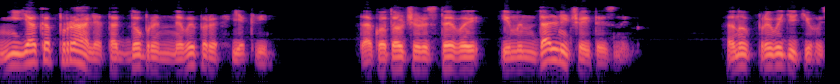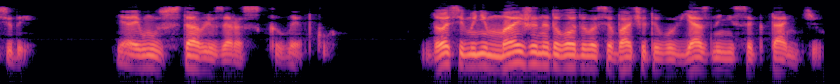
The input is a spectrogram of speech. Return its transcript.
Ніяка праля так добре не випере, як він. Так ото через те ви і миндальничаєте з ним. Ану, приведіть його сюди. Я йому ставлю зараз клепку. Досі мені майже не доводилося бачити в ув'язненні сектантів,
